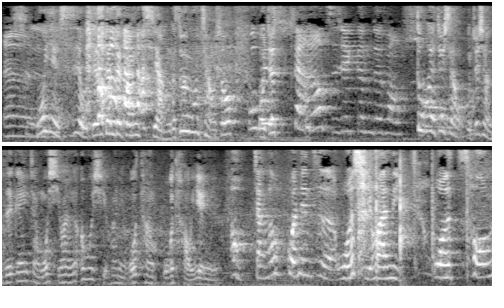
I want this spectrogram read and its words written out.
嗯，我也是，我觉得跟对方讲的，所以 我讲说，我就想要直接跟对方说，对，就想我就想直接跟你讲，我喜欢你，哦，我喜欢你，我讨我讨厌你。哦，讲到关键字了，我喜欢你，我从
